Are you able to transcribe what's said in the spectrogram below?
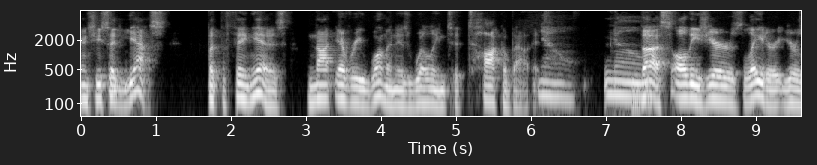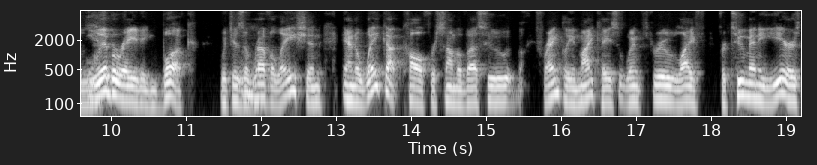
And she said, yes. But the thing is, not every woman is willing to talk about it. No, no. Thus, all these years later, your Yeah. liberating book, which is a Mm. revelation and a wake up call for some of us who, frankly, in my case, went through life for too many years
